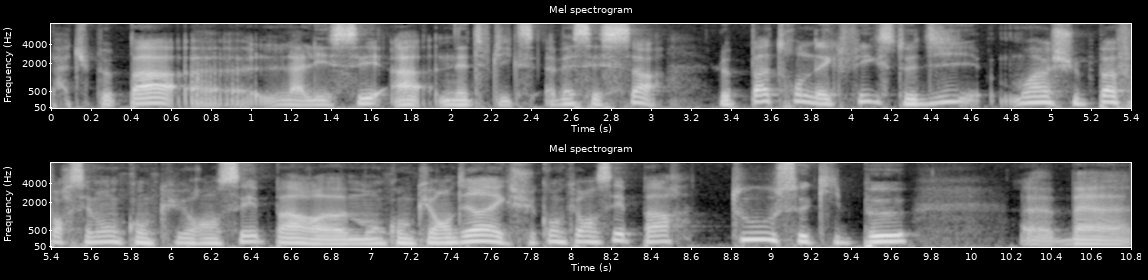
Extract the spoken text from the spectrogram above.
bah, tu peux pas euh, la laisser à Netflix. Eh ben, c'est ça le patron de Netflix te dit Moi, je suis pas forcément concurrencé par euh, mon concurrent direct, je suis concurrencé par tout ce qui peut euh, bah,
